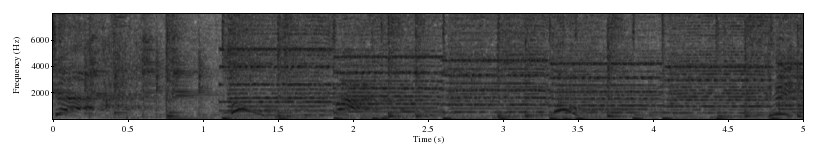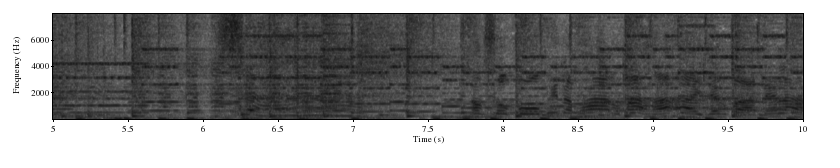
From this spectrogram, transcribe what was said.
ชาวู้บ้าวู้ฮ้ยชาต้องสมบูรณ์พิธภาพมาหาอายจังบาทได้ล่ะ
